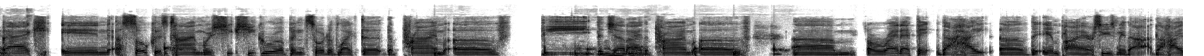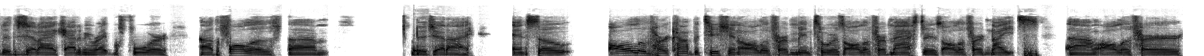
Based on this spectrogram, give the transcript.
back in Ahsoka's time where she she grew up in sort of like the the prime of the the Jedi, the prime of um or right at the the height of the Empire, excuse me, the the height of the Jedi Academy right before uh the fall of um the Jedi. And so all of her competition, all of her mentors, all of her masters, all of her knights, um, all of her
